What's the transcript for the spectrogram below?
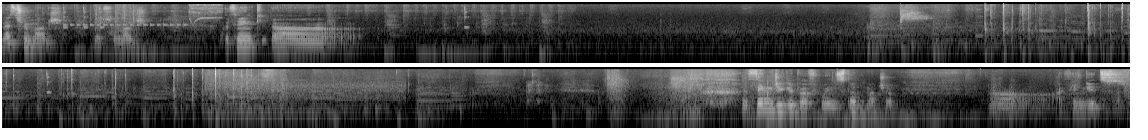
That's too much. That's too much. I think uh, I think Jigglypuff wins that matchup. Uh, I think it's.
